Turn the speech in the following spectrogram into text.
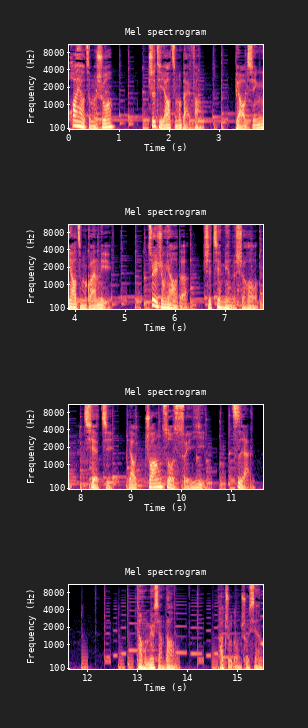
话要怎么说，肢体要怎么摆放，表情要怎么管理，最重要的是见面的时候，切记要装作随意、自然。但我没有想到，他主动出现了。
